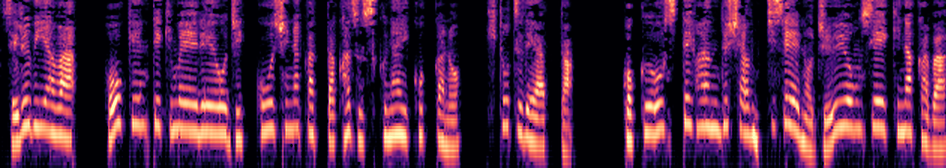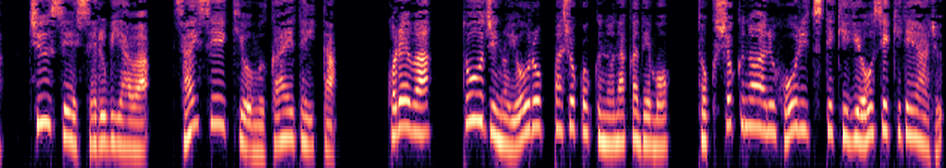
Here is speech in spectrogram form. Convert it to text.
セルビアは、封建的命令を実行しなかった数少ない国家の一つであった。国王ステファン・ドゥシャン治世の14世紀半ば、中世セルビアは最盛期を迎えていた。これは、当時のヨーロッパ諸国の中でも特色のある法律的業績である、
